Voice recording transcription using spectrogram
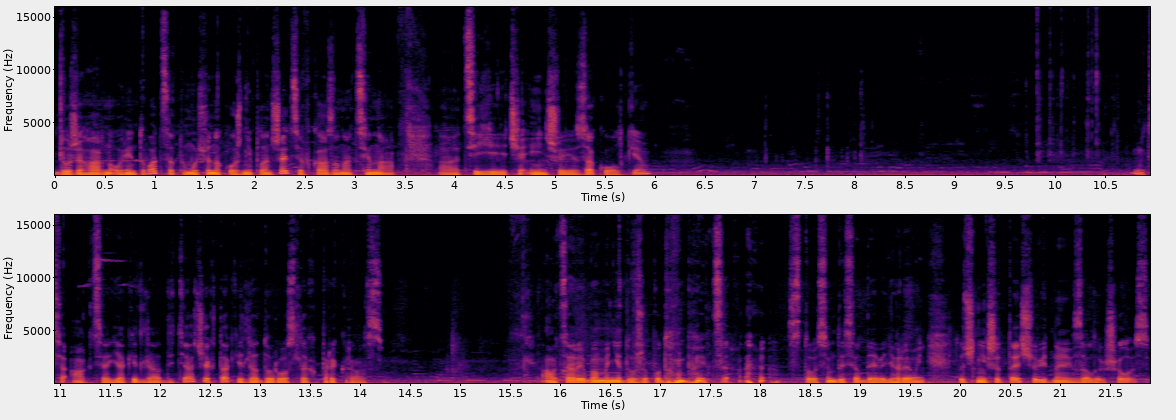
Дуже гарно орієнтуватися, тому що на кожній планшетці вказана ціна а, цієї чи іншої заколки. Ця акція як і для дитячих, так і для дорослих прикрас. А оця риба мені дуже подобається. 179 гривень. Точніше, те, що від неї залишилось.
